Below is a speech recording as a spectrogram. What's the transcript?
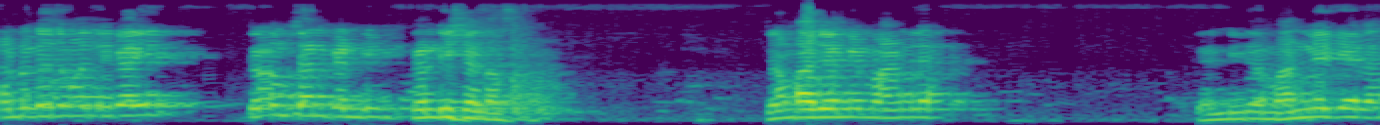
आणि मग त्याच्यामध्ये काही टर्म्स अँड कंडिशन असतात. त्या माझ्या मांडल्या त्यांनी त्या मान्य केल्या.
